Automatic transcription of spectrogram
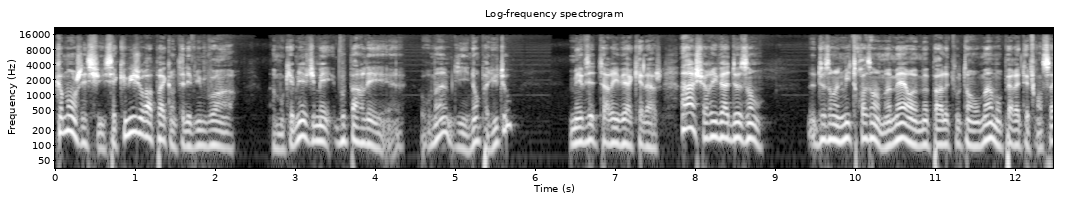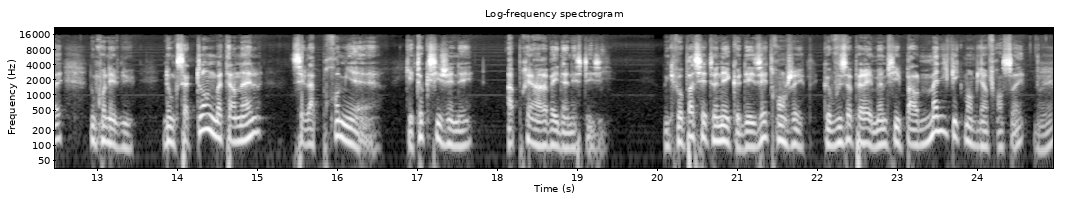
Comment j'ai su? C'est que huit jours après, quand elle est venue me voir à mon cabinet, je dis Mais vous parlez euh, roumain? Elle me dit Non, pas du tout. Mais vous êtes arrivé à quel âge? Ah, je suis arrivé à deux ans. Deux ans et demi, trois ans. Ma mère euh, me parlait tout le temps roumain, mon père était français, donc on est venu. Donc cette langue maternelle, c'est la première qui est oxygénée après un réveil d'anesthésie. Donc il ne faut pas s'étonner que des étrangers que vous opérez, même s'ils parlent magnifiquement bien français, Oui.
